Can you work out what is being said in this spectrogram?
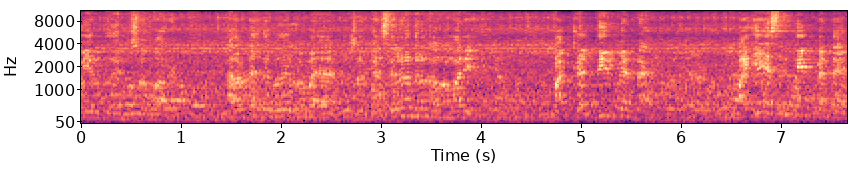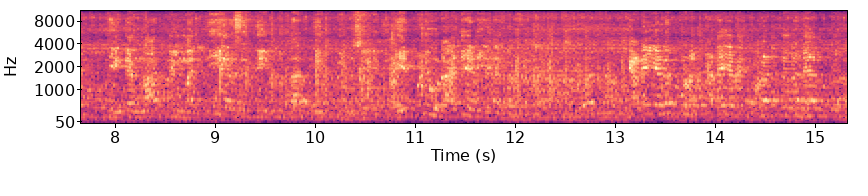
உயர்ந்தது என்று சொல்வார்கள். அதை இது வந்து நம்ம சிலந்திரன் சொன்ன மாதிரி மக்கள் தீர்ப்பு என்ன? மகேசன் தீர்ப்பு என்ன? எங்கள் நாட்டில் மத்திய அரசு தீர்ப்பு தான் தீர்ப்பு என்று சொல்லி. எப்படி ஒரு அடி அடிக்கிறாங்க கடையடைப்பு கடையடைப்பு நடத்துகிற நேரத்தில்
